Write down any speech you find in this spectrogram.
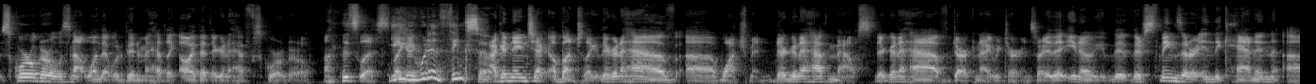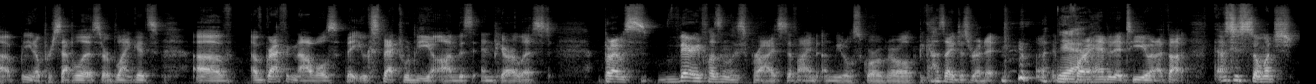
Squirrel Girl was not one that would have been in my head. Like, oh, I bet they're going to have Squirrel Girl on this list. Yeah, Like, you I- wouldn't think so. I could name check a bunch. Like they're gonna have uh, Watchmen, they're gonna have Maus, they're gonna have Dark Knight Returns, right? That you know, th- there's things that are in the canon, uh, you know, Persepolis or blankets of of graphic novels that you expect would be on this NPR list. But I was very pleasantly surprised to find Unbeatable Squirrel Girl because I just read it before Yeah. I handed it to you, and I thought that was just so much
